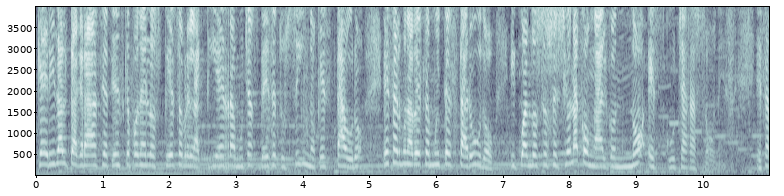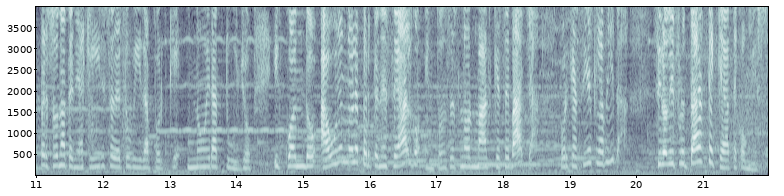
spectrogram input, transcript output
Querida Altagracia, tienes que poner los pies sobre la tierra. Muchas veces tu signo, que es Tauro, es alguna vez muy testarudo y cuando se obsesiona con algo no escucha razones. Esa persona tenía que irse de tu vida porque no era tuyo y cuando a uno no le pertenece algo, entonces es normal que se vaya, porque así es la vida. Si lo disfrutaste, quédate con eso.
